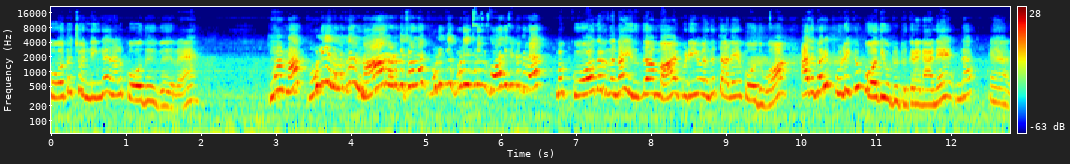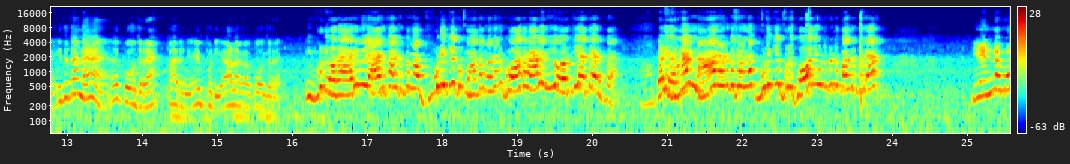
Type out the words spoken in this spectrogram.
கோத சொன்னீங்க அதனால கோதுகிறேன் ஏம்மா புளி இதில் நார் எடுக்க சொன்னா புளிக்கு புளி புளின்னு கோதிக்கிட்டு இருக்கிற? அம்மா கோதுறதுன்னா இதுதாம்மா. இப்படி வந்து தலையை கோதுவோம். அது மாதிரி புளிக்கு கோதி விட்டுட்டு இருக்கிறேன் நானு. இந்த இதுதானே? இதை கோதுறேன். பாருங்க எப்படி அழகா கோதுறேன். இப்படி ஒரு அறிவு யாருக்கா இருக்குமா? புளிக்கு முத முதல்ல கோதனால நீ ஒருத்தியா தான் இருப்பேன் எவனா நார் எடுக்க சொன்னா புளிக்கு இப்படி கோதி விட்டுக்கிட்டு பார்த்துருக்குற என்னமோ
